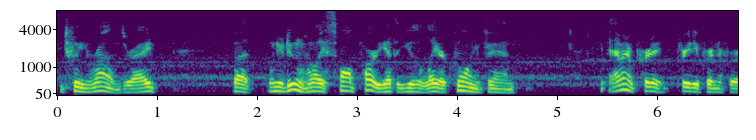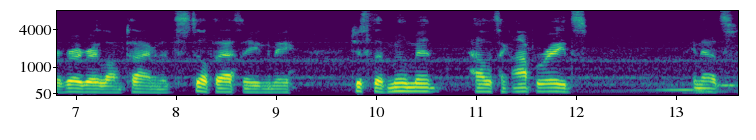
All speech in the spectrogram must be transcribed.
between runs, right? But when you're doing a really small part, you have to use a layer cooling fan. I've been pretty 3D printing for a very, very long time, and it's still fascinating to me. Just the movement, how this thing operates. You know, it's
